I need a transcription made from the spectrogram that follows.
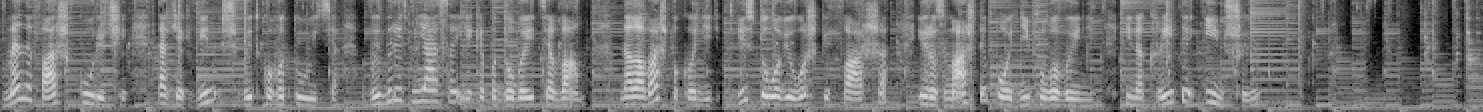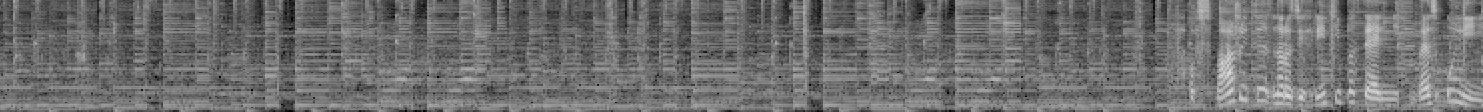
В мене фарш курячий, так як він швидко готується. Виберіть м'ясо, яке подобається вам. На лаваш покладіть 2 столові ложки фарша і розмажте по одній половині і накрийте іншою. Обсмажуйте на розігрітій пательні без олії.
